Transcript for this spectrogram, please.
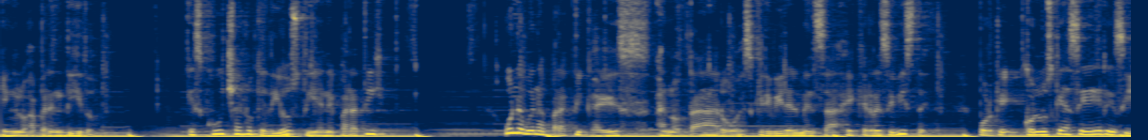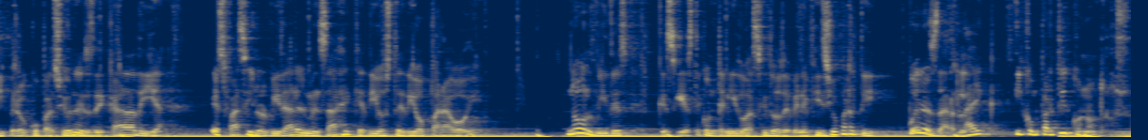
en lo aprendido. Escucha lo que Dios tiene para ti. Una buena práctica es anotar o escribir el mensaje que recibiste, porque con los quehaceres y preocupaciones de cada día es fácil olvidar el mensaje que Dios te dio para hoy. No olvides que si este contenido ha sido de beneficio para ti, puedes dar like y compartir con otros.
